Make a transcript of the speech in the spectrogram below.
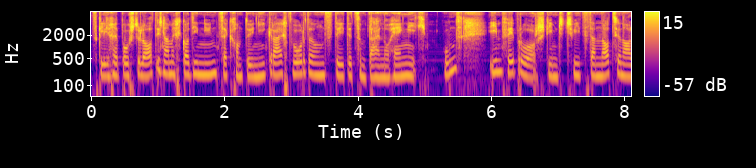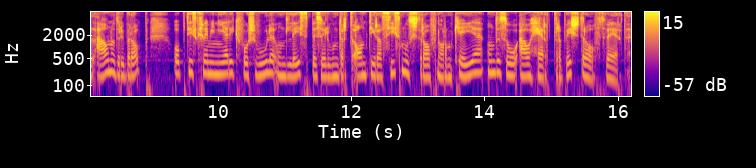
Das gleiche Postulat ist nämlich gerade in 19 Kantonen eingereicht worden und dort zum Teil noch hängig. Und im Februar stimmt die Schweiz dann national auch noch darüber ab, ob Diskriminierung von Schwulen und Lesben unter die Antirassismus-Strafnorm fallen und so auch härter bestraft werden.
